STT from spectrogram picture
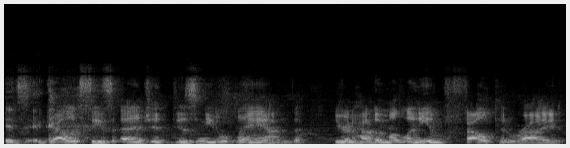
it's Galaxy's Edge at Disneyland. You're gonna have the Millennium Falcon ride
